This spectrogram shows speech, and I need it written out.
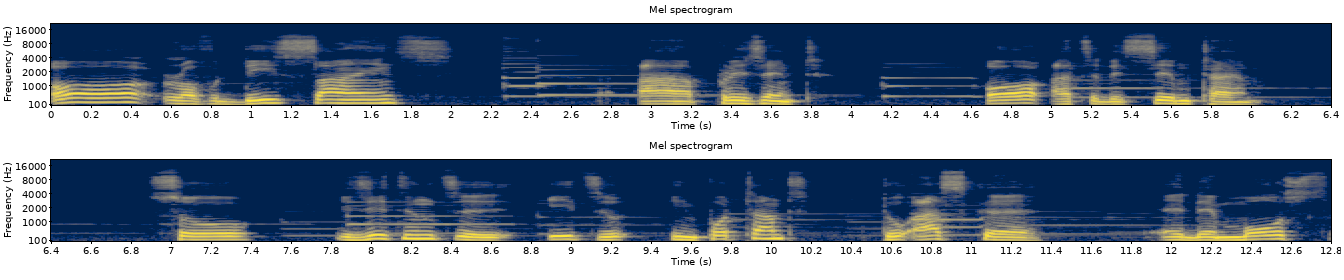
all of these signs are present all at the same time. So, isn't it important to ask uh, the most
